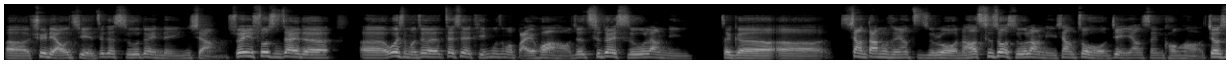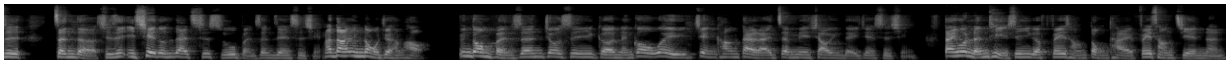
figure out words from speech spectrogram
呃，去了解这个食物对你的影响。所以说实在的，呃，为什么这个这次的题目这么白话哈？就是吃对食物让你。这个呃，像大怒神一样直直落，然后吃错食物让你像坐火箭一样升空哈，就是真的。其实一切都是在吃食物本身这件事情。那当然，运动我觉得很好，运动本身就是一个能够为健康带来正面效应的一件事情。但因为人体是一个非常动态、非常节能、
